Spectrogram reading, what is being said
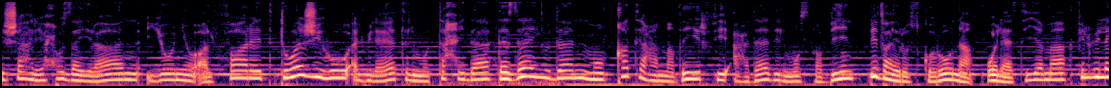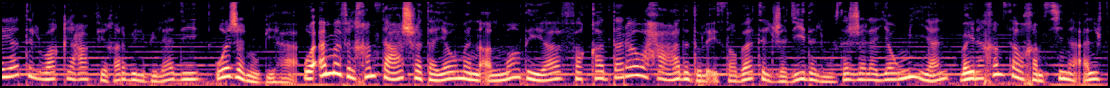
شهر حزيران يونيو الفارط تواجه الولايات المتحدة تزايدا منقطع النظير في أعداد المصابين بفيروس كورونا ولا سيما في الولايات الواقعة في غرب البلاد وجنوبها. وأما في الخمس عشرة يوما الماضية فقد تراوح عدد الإصابات الجديدة المسجلة يوميا بين 55 ألفا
